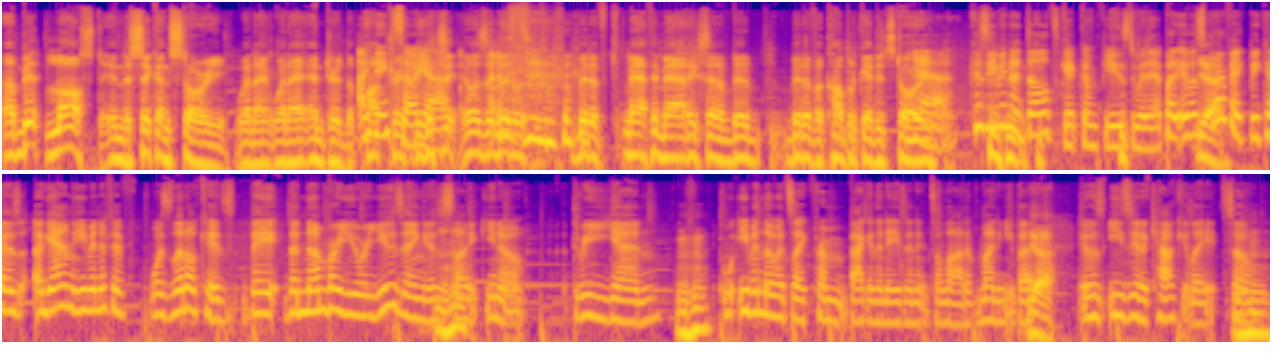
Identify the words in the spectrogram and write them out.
a bit lost in the second story when I when I entered the I think trick so, because yeah. it, it was a little bit of mathematics and a bit bit of a complicated story. yeah, because even adults get confused with it. But it was Yeah. perfect because again, even if it was little kids, they the number you were using is Mm-hmm. like you know three yen, w even though it's like from back in the days and it's a lot of money. But Yeah. it was easy to calculate. So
